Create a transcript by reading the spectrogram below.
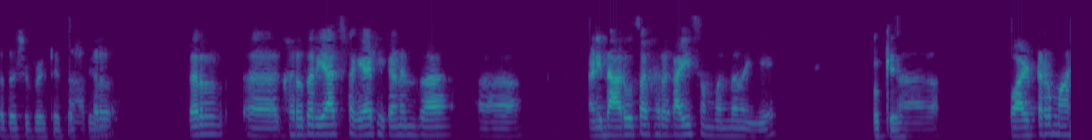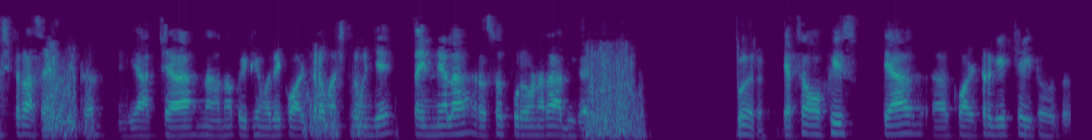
सदाशिव पेठेत तर खर तर या सगळ्या ठिकाणांचा आणि दारूचा खरं काही संबंध नाहीये. ओके. क्वार्टर मास्टर असायचं तिथं. म्हणजे आजच्या नाना पेठेमध्ये क्वार्टर मास्टर म्हणजे सैन्याला रसद पुरवणारा अधिकारी. बर. त्याचं ऑफिस त्या क्वार्टर गेटच्या इथं होतं.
